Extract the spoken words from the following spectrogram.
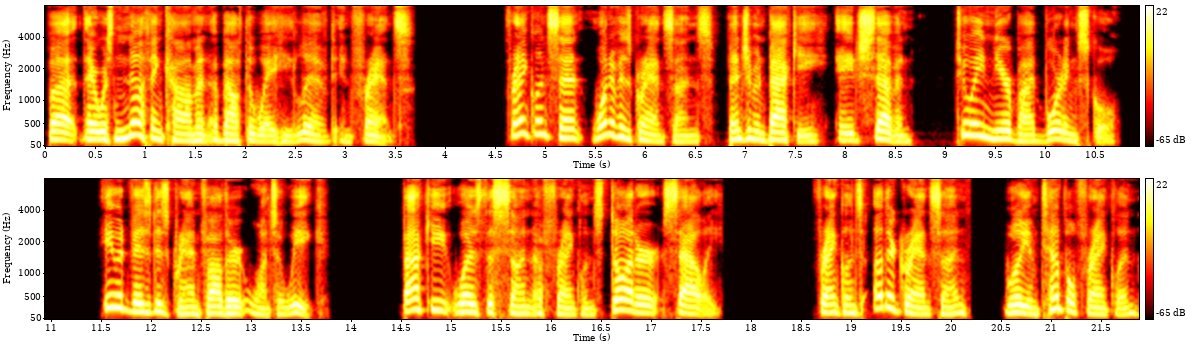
but there was nothing common about the way he lived in France. Franklin sent one of his grandsons, Benjamin Backy, age seven, to a nearby boarding school. He would visit his grandfather once a week. Backy was the son of Franklin's daughter, Sally. Franklin's other grandson, William Temple Franklin,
